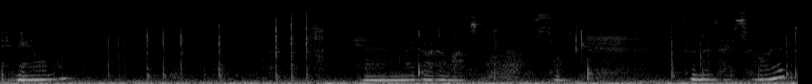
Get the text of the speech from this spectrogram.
available. And my daughter loves Minnie Mouse, so as soon as I saw it,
